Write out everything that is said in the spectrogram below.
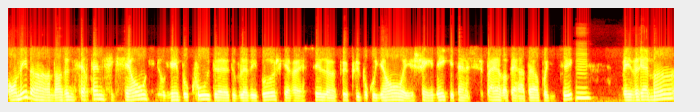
On est dans, dans une certaine fiction qui nous vient beaucoup de W. Bush, qui avait un style un peu plus brouillon, et Cheney, qui était un super opérateur politique. Mm. Mais vraiment,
